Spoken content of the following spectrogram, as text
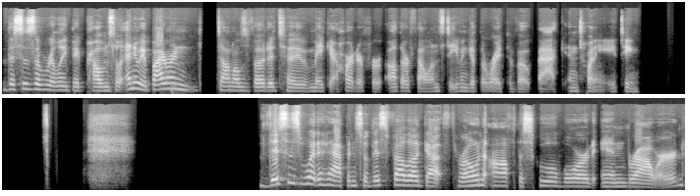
this is a really big problem. So anyway, Byron Donalds voted to make it harder for other felons to even get the right to vote back in 2018. This is what had happened. So this fella got thrown off the school board in Broward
